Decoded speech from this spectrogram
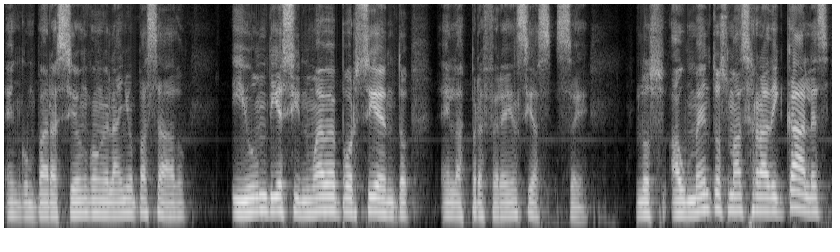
en comparación con el año pasado y un 19% en las preferencias C. Los aumentos más radicales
